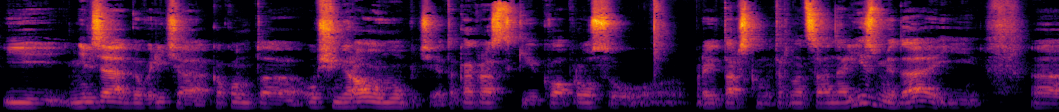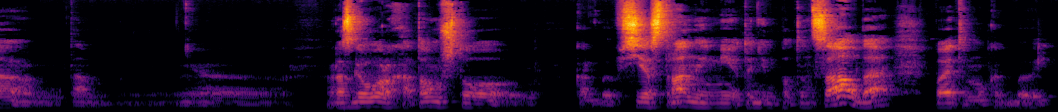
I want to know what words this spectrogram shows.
и нельзя говорить о каком-то общемировом опыте. Это как раз-таки к вопросу о пролетарском интернационализме, да, и э, там э, разговорах о том, что как бы все страны имеют один потенциал, да, поэтому как бы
